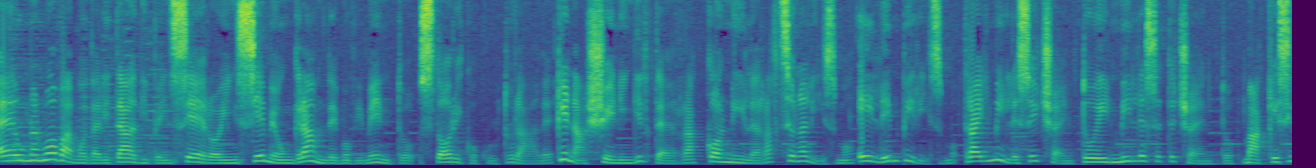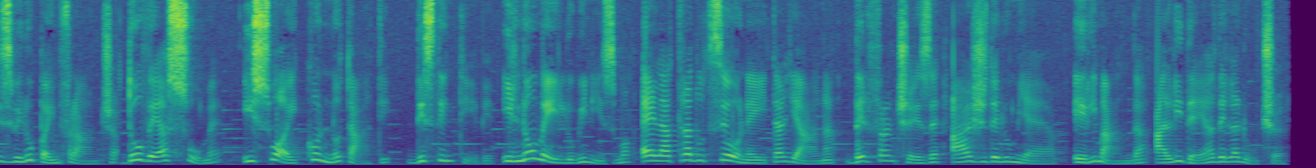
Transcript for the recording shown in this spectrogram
è una nuova modalità di pensiero e insieme un grande movimento storico-culturale che nasce in Inghilterra con il razionalismo e l'empirismo tra il 1600 e il 1700, ma che si sviluppa in Francia, dove assume i suoi connotati distintivi. Il nome illuminismo è la traduzione italiana del francese âge de lumière e rimanda all'idea della luce.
